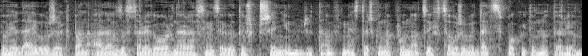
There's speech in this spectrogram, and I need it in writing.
powiadają, rzekł pan Adams do starego Warnera stojącego tuż przy nim, że tam w miasteczku na północy chcą, żeby dać spokój tym loteriom.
